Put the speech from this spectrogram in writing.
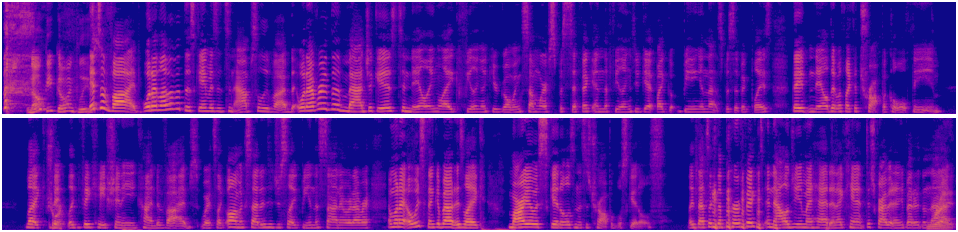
No, keep going, please. It's a vibe. What I love about this game is it's an absolute vibe. Whatever the magic is to nailing, like feeling like you're going somewhere specific, and the feelings you get by being in that specific place, they've nailed it with like a tropical theme, like va- Sure. like vacationy kind of vibes, where it's like, oh, I'm excited to just like be in the sun or whatever. And what I always think about is like Mario is Skittles, and this is tropical Skittles. Like that's like the perfect analogy in my head, and I can't describe it any better than that right.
